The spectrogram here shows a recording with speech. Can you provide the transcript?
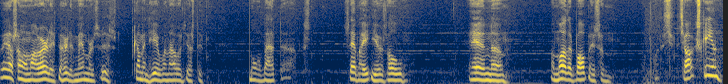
Well, some of my early early memories is coming here when I was just a, more about uh, seven, eight years old, and um, my mother bought me some shark skin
